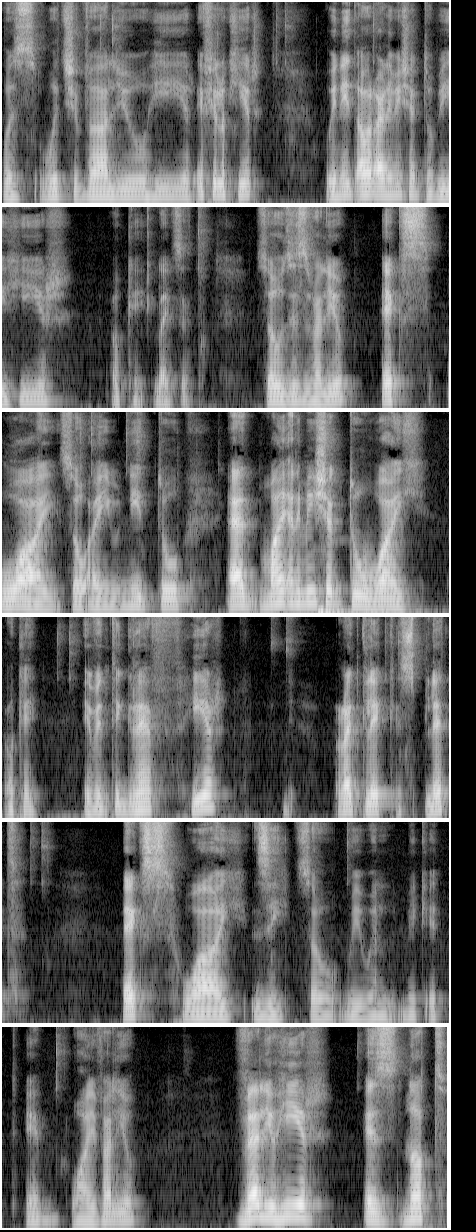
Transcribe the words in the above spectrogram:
with which value here? If you look here we need our animation to be here. Okay like that. So this value x y. So i need to add my animation to y. Okay event graph here. Right click split. X y z. So we will make it in y value. Value here is not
